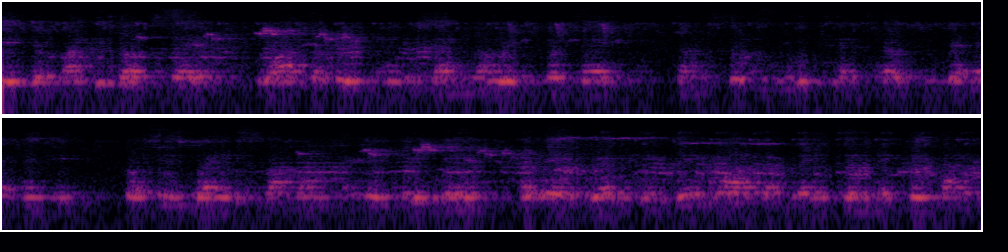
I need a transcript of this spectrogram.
Thank you.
